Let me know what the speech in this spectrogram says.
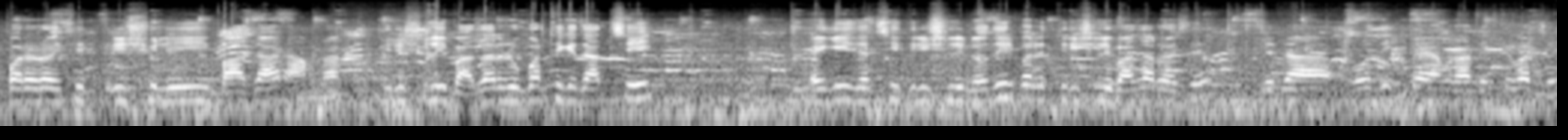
উপরে রয়েছে ত্রিশূলী বাজার। আমরা ত্রিশূলী বাজারের উপর থেকে যাচ্ছি। এগিয়ে যাচ্ছি ত্রিশূলী নদীর পরে ত্রিশুলি বাজার রয়েছে, যেটা ওদিকটায় আমরা দেখতে পাচ্ছি।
